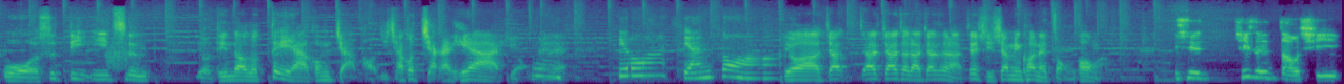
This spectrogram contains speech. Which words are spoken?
我是第一次有听到说对啊，讲假炮，而且个假个遐凶的呢。有啊，是安怎啊？有啊，加加加着啦，加着啦，这是下面款的总控啊。其实其实早期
